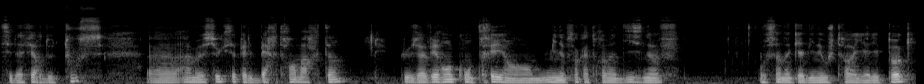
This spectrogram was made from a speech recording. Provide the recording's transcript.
c'est l'affaire de tous, un monsieur qui s'appelle Bertrand Martin que j'avais rencontré en 1999 au sein d'un cabinet où je travaillais à l'époque,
